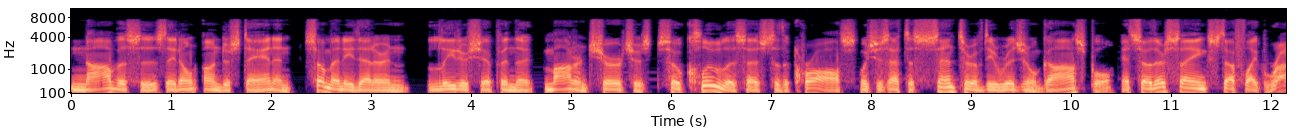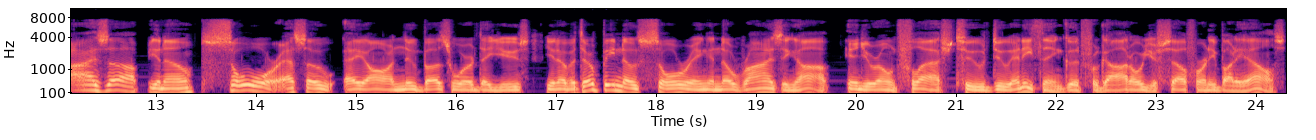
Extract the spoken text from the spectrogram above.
novices, they don't understand, and so many that are in leadership in the modern church is so clueless as to the cross, which is at the center of the original gospel. And so they're saying stuff like rise up, you know, soar, S O A R, new buzzword they use, you know, but there'll be no soaring and no rising up in your own flesh to do anything good for God or yourself or anybody else.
